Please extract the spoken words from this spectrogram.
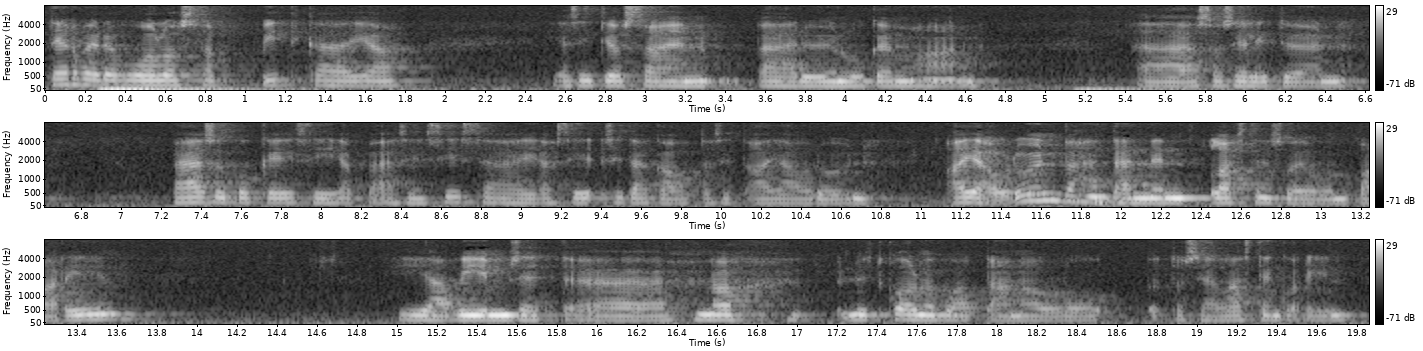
terveydenhuollossa pitkään ja, ja sitten jossain päädyin lukemaan ää, sosiaalityön pääsykokeisiin ja pääsin sisään ja si- sitä kautta sitten ajauduin, ajauduin vähän tänne lastensuojelun pariin. Ja viimeiset, no nyt kolme vuotta on ollut tosiaan lastenkodin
